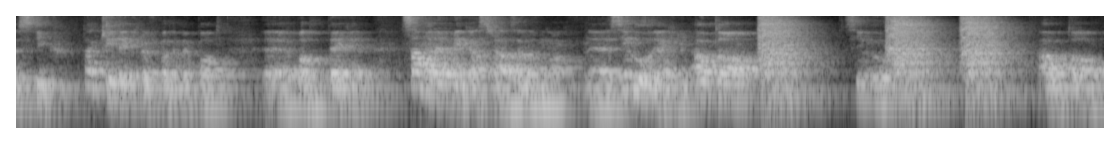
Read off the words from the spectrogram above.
e, stick, tak? czyli tej, które wkładamy pod, pod dekiel. Sama replika strzela zarówno single, jak i auto. Single, auto.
